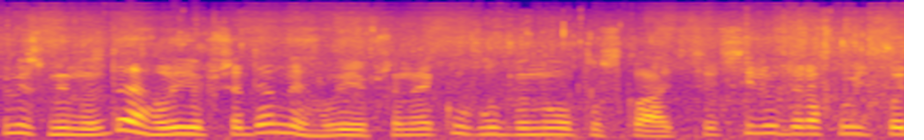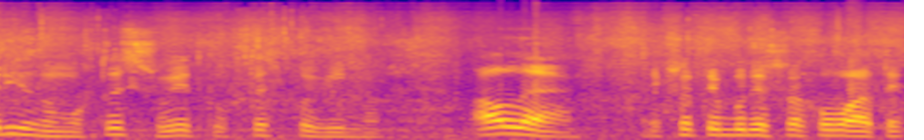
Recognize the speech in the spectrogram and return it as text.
плюс-мінус, де глибше, де не глибше, на яку глибину опускати. Це всі люди рахують по-різному, хтось швидко, хтось повільно. Але якщо ти будеш рахувати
